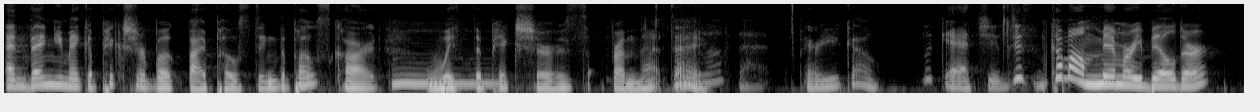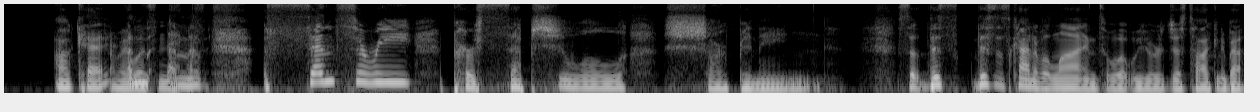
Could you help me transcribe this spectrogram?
And then you make a picture book by posting the postcard with the Mhm. pictures from that I day. love that. There you go. Look at you. Just come on, memory builder. Okay. All right, what's next? sensory perceptual sharpening. So this this is kind of a line to what we were just talking about.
